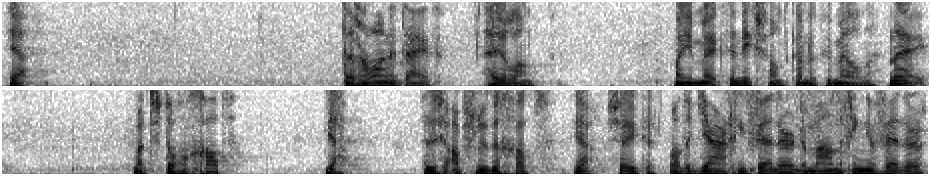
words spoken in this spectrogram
Ja, Dat is een lange tijd. heel lang. Maar je merkt er niks van, kan ik u melden. Nee. Maar het is toch een gat. Ja, het is absoluut een gat. Ja, zeker. Want het jaar ging verder, de maanden gingen verder.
